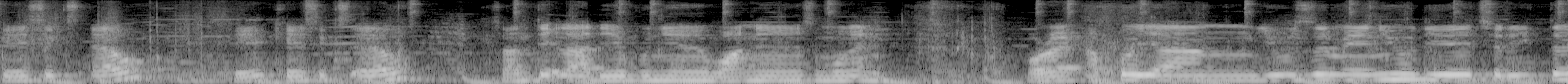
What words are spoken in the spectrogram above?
K6L Okay, K6L Cantik lah dia punya warna semua kan Alright, apa yang user menu dia cerita?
